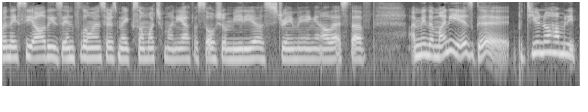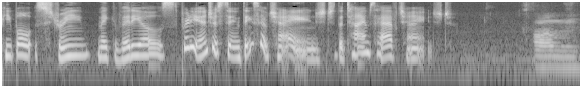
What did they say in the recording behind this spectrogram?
When they see all these influencers make so much money off of social media, streaming, and all that stuff, I mean the money is good. But do you know how many people stream, make videos? Pretty interesting. Things have changed. The times have changed. Um.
